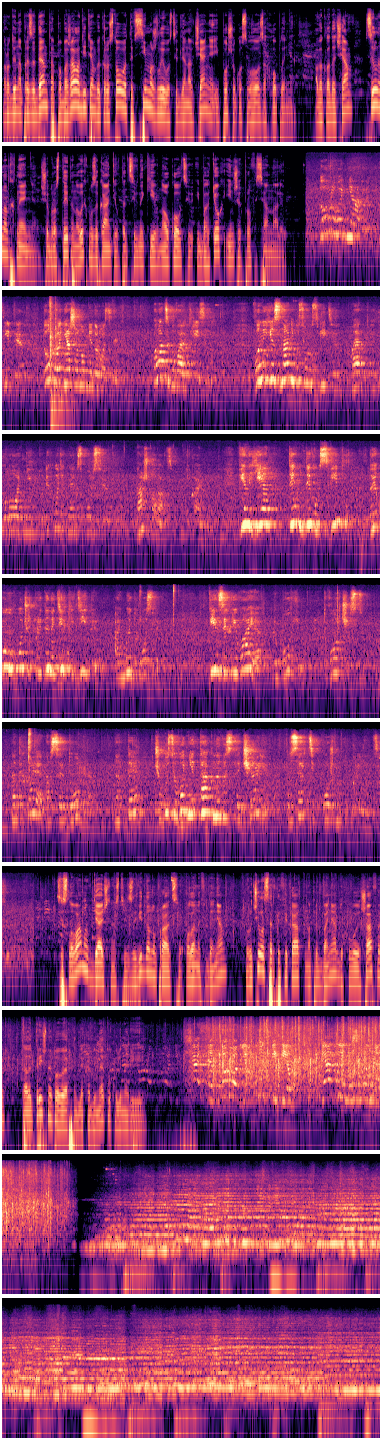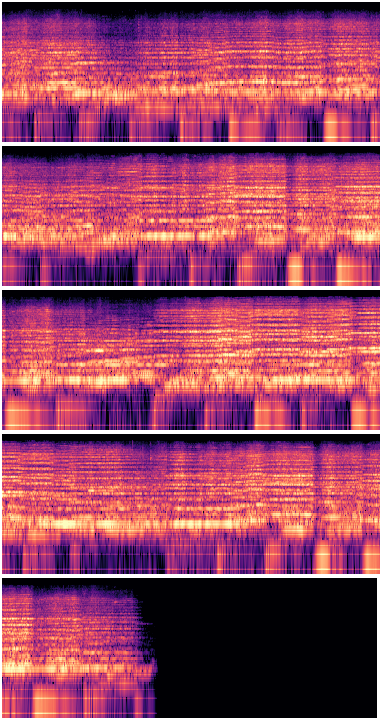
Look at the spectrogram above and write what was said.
Родина президента побажала дітям використовувати всі можливості для навчання і пошуку свого захоплення, а викладачам сили натхнення, щоб ростити нових музикантів, танцівників, науковців і багатьох інших професіоналів. Доброго дня, дорогі діти! Доброго дня, шановні дорослі! Палаци бувають різні. Вони є знані в усьому світі, мертві, голодні, туди ходять на екскурсію. Наш палац унікальний. Він є тим дивом світу, до якого хочуть прийти не тільки діти, а й ми дорослі. Він зігріває любов'ю, творчістю, надихає на все добре, на те, чого сьогодні так не вистачає у серці кожного українця. Зі словами вдячності за віддану працю Олена Фіданян вручила сертифікат на придбання духової шафи та електричної поверхні для кабінету кулінарії.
